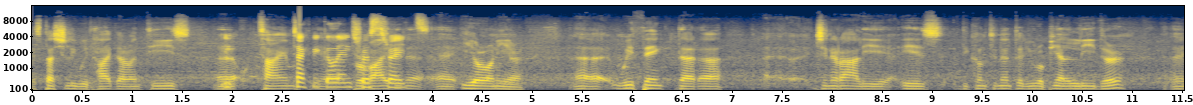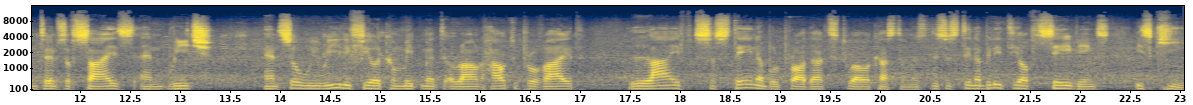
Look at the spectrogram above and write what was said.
especially with high guarantees, uh, time technical interest rates year on year. we think that Generali is the continental European leader in terms of size and reach. And so we really feel a commitment around how to provide life sustainable products to our customers. The sustainability of savings is key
